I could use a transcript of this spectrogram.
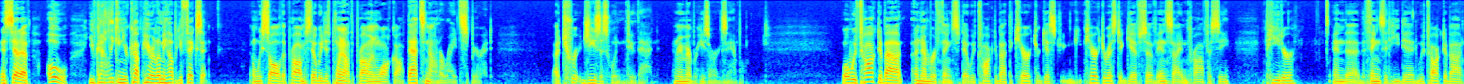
Instead of, oh, you've got a leak in your cup. Here, let me help you fix it. And we solve the problem. Instead, we just point out the problem and walk off. That's not a right spirit. A tr- Jesus wouldn't do that. And remember, he's our example. Well, we've talked about a number of things today. We've talked about the character, characteristic gifts of insight and prophecy, Peter, and the, the things that he did. We've talked about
